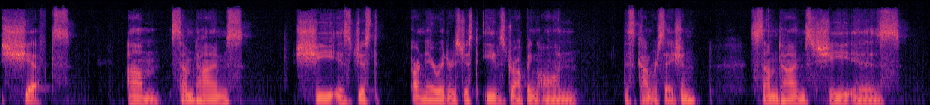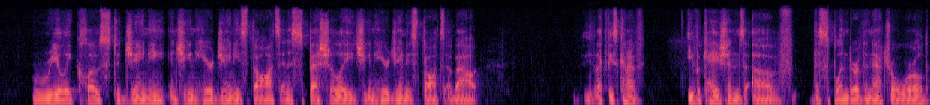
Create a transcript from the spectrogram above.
shifts um, sometimes she is just our narrator is just eavesdropping on this conversation. Sometimes she is really close to Janie and she can hear Janie's thoughts, and especially she can hear Janie's thoughts about like these kind of evocations of the splendor of the natural world.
